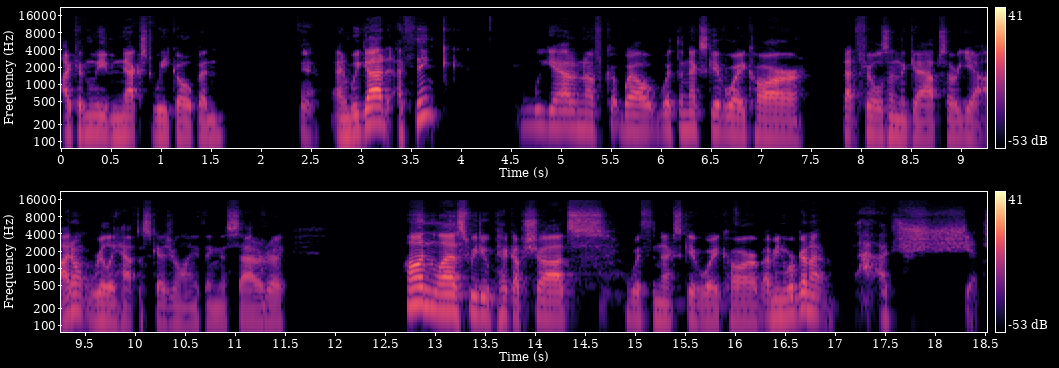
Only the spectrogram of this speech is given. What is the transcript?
i can leave next week open Yeah. and we got i think we got enough well with the next giveaway car that fills in the gap so yeah i don't really have to schedule anything this saturday unless we do pickup shots with the next giveaway car i mean we're gonna ah, shit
